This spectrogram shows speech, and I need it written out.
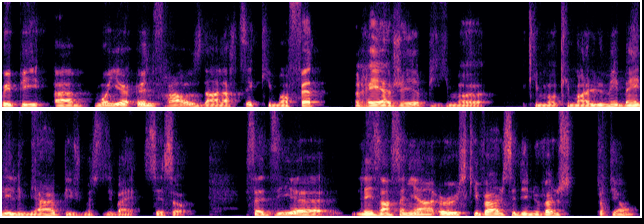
Oui, puis euh, moi, il y a une phrase dans l'article qui m'a fait réagir, puis qui m'a, qui m'a, allumé bien les lumières, puis je me suis dit, ben c'est ça. Ça dit, euh, les enseignants, eux, ce qu'ils veulent, c'est des nouvelles solutions,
